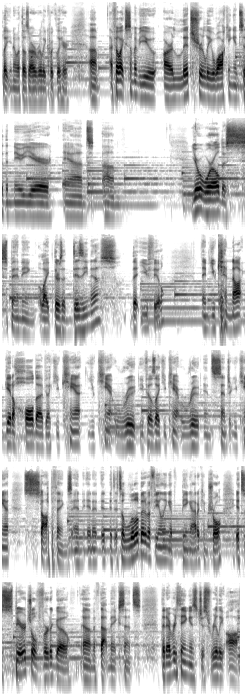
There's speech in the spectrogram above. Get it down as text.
let you know what those are really quickly here. Um, I feel like some of you are literally walking into the new year and um, your world is spinning. Like there's a dizziness that you feel and you cannot get a hold of. Like you can't you can't root. It feels like you can't root and center. You can't stop things. And, and it, it, it's a little bit of a feeling of being out of control. It's a spiritual vertigo um, if that makes sense that everything is just really off.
